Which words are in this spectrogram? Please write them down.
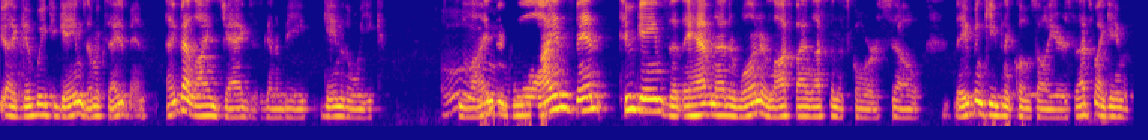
Got a good week of games. I'm excited, man. I think that Lions Jags is going to be game of the week. Ooh. The Lions are the Lions, man. Two games that they haven't either won or lost by less than a score. So they've been keeping it close all year. So that's my game of the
